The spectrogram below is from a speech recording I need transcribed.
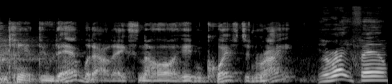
You can't do that without asking a hard hitting question, right? You're right, fam.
